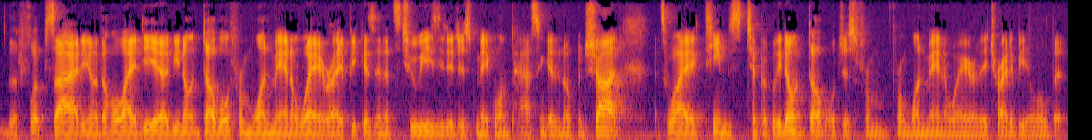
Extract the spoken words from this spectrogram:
the flip side. You know, the whole idea of you don't double from one man away, right? Because then it's too easy to just make one pass and get an open shot. That's why teams typically don't double just from from one man away, or they try to be a little bit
